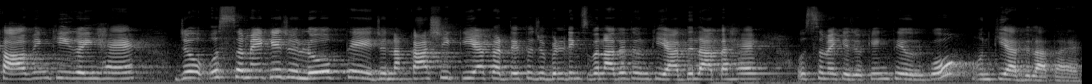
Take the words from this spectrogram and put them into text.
काविंग की गई है जो उस समय के जो लोग थे, जो नक्काशी किया करते थे, जो बिल्डिंग्स बनाते थे, उनकी याद दिलाता है। उस समय के जो किंग थे, उनको, उनकी याद दिलाता है।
